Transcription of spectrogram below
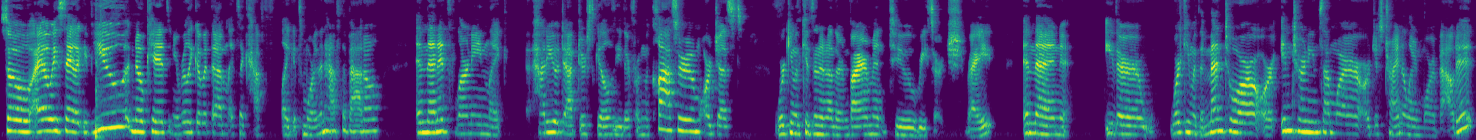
So I always say, like, if you know kids and you're really good with them, it's like half, like, it's more than half the battle. And then it's learning, like, how do you adapt your skills either from the classroom or just working with kids in another environment to research, right? And then either working with a mentor or interning somewhere or just trying to learn more about it,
